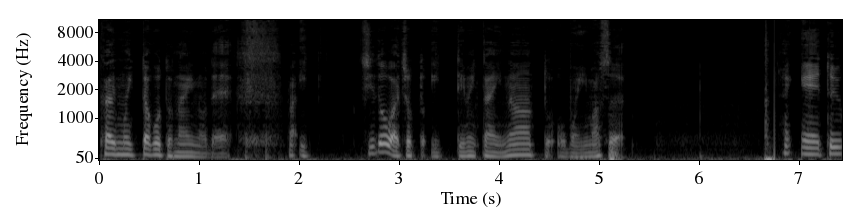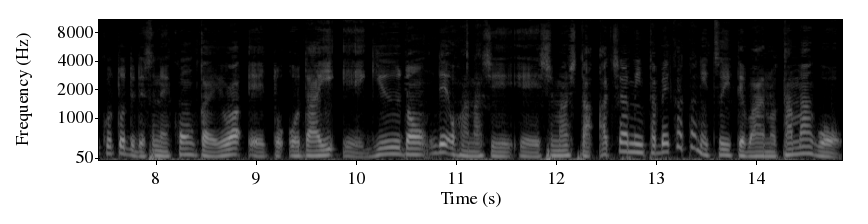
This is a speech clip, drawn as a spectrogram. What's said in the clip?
回も行ったことないので、まあ、一度はちょっと行ってみたいなと思います。はい、えー、ということでですね、今回は、えっ、ー、と、お題、えー、牛丼でお話し、えー、しました。あ、ちなみに食べ方については、あの、卵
